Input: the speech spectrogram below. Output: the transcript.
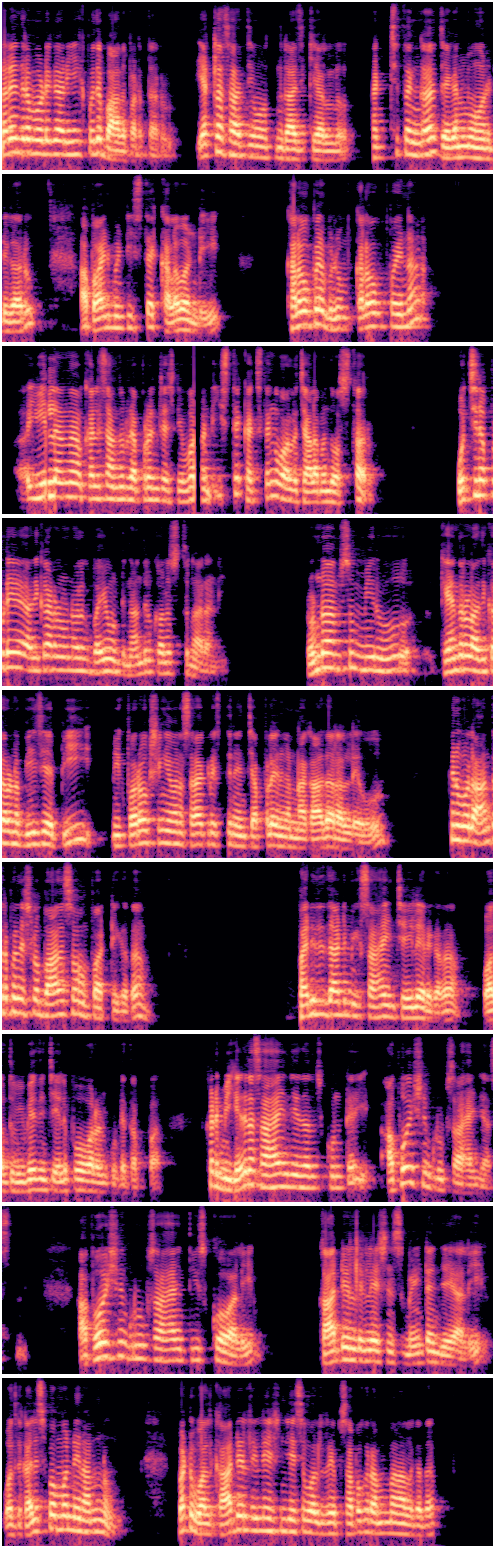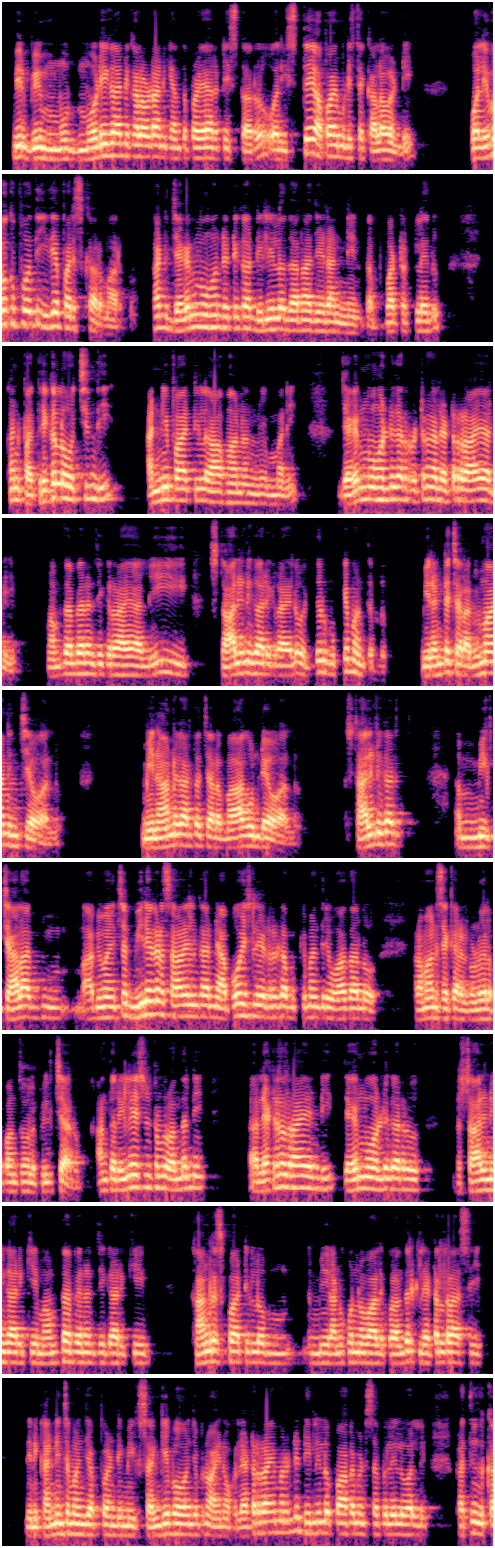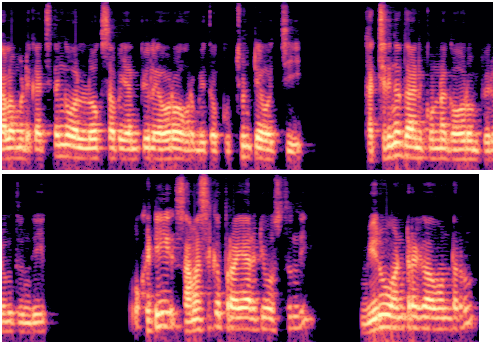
నరేంద్ర మోడీ గారు ఈకపోతే బాధపడతారు. ఎట్లా సాధ్యం అవుతుంది రాజకీయాల్లో? ఖచ్చితంగా జగన్మోహన్ రెడ్డి గారు అపాయింట్మెంట్ ఇస్తే కలవండి. కలవకపోయినా కలవకపోయినా వీళ్ళన్నా కలిసి అందరూ రిప్రజెంటేషన్ ఇవ్వండి. ఇస్తే ఖచ్చితంగా వాళ్ళు చాలా మంది వస్తారు. వచ్చినప్పుడే అధికారంలో ఉన్న వాళ్ళకి భయం ఉంటుంది. అందరూ కలుస్తున్నారని. రెండో అంశం మీరు కేంద్రంలో అధికారంలో బీజేపీ మీకు పరోక్షంగా ఏమైనా సహకరిస్తే నేను చెప్పలేను కానీ నాకు ఆధారాలు లేవు. కానీ వాళ్ళు ఆంధ్రప్రదేశ్లో భాగస్వామ్య పార్టీ కదా. పరిధి దాటి మీకు సహాయం చేయలేరు కదా. వాళ్ళతో విభేదించి వెళ్ళిపోవాలనుకుంటే తప్ప. కానీ మీకు ఏదైనా సహాయం చేయదలుచుకుంటే అపోజిషన్ గ్రూప్ సహాయం చేస్తుంది. అపోజిషన్ గ్రూప్ సహాయం తీసుకోవాలి. కార్డియల్ రిలేషన్స్ మెయింటైన్ చేయాలి. వాళ్ళతో కలిసిపోమని నేను అన్నాను బట్ వాళ్ళు కార్డియల్ రిలేషన్ చేసి వాళ్ళు రేపు సభకు రమ్మనాలి కదా. మీరు మోడీ గారిని కలవడానికి ఎంత ప్రయారిటీ ఇస్తారో వాళ్ళు ఇస్తే అపాయింట్మెంట్ ఇస్తే కలవండి. వాళ్ళు ఇవ్వకపోతే ఇదే పరిష్కార మార్గం. కానీ జగన్మోహన్ రెడ్డి గారు ఢిల్లీలో ధర్నా చేయడానికి నేను తప్పుపట్టట్లేదు. కానీ పత్రికల్లో వచ్చింది అన్ని పార్టీలు ఆహ్వానం ఇవ్వమని జగన్మోహన్ రెడ్డి గారు రిటర్న్గా లెటర్ రాయాలి. మమతా బెనర్జీకి రాయాలి స్టాలిన్ గారికి రాయాలి ఇద్దరు ముఖ్యమంత్రులు. మీరంటే చాలా అభిమానించేవాళ్ళు. మీ నాన్నగారితో చాలా బాగుండేవాళ్ళు. స్టాలిన్ గారు మీకు చాలా అభిమానించారు. మీరే కూడా స్టాలిన్ గారిని అపోజిషన్ లీడర్గా ముఖ్యమంత్రి హోదాలో ప్రమాణ స్వీకారం రెండు వేల పంతొమ్మిదిలో పిలిచారు. అంత రిలేషన్షిప్లో అందరినీ లెటర్లు రాయండి. జగన్మోహన్ రెడ్డి గారు స్టాలిన్ గారికి మమతా బెనర్జీ గారికి కాంగ్రెస్ పార్టీలో మీరు అనుకున్న వాళ్ళకి అందరికీ లెటర్లు రాసి దీన్ని ఖండించమని చెప్పండి. మీకు సంఘీభావం చెప్పిన ఆయన ఒక లెటర్ రాయమనండి. ఢిల్లీలో పార్లమెంట్ సభ్యులు వాళ్ళు ప్రతినిధి కలవమంటే ఖచ్చితంగా వాళ్ళు లోక్సభ ఎంపీలు ఎవరో ఒకరు మీతో కూర్చుంటే వచ్చి ఖచ్చితంగా దానికి ఉన్న గౌరవం పెరుగుతుంది. ఒకటి సమస్యకు ప్రయారిటీ వస్తుంది. మీరు ఒంటరిగా ఉండరు.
